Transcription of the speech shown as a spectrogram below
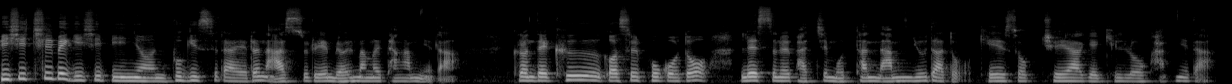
BC 722년 북이스라엘은 아수르의 멸망을 당합니다. 그런데 그것을 보고도 레슨을 받지 못한 남유다도 계속 죄악의 길로 갑니다.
